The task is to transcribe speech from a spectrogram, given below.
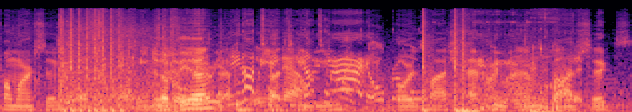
Palmar 6, Sophia? controlled area. Can you not, Leave can you now. not take my kill, bro? forward slash FUM, Palmar 6.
